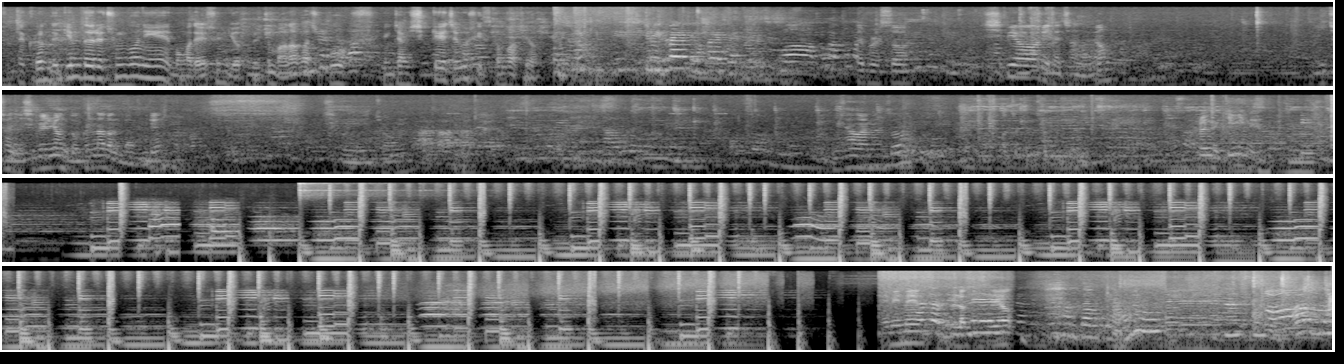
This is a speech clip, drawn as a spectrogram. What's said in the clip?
근데 그런 느낌들을 충분히 뭔가 낼 수 있는 요소들이 좀 많아가지고 굉장히 쉽게 찍을 수 있었던 것 같아요. 네, 벌써 12월이 됐잖아요. 2021년도 끝나간다는 게 기분이 좀 이상하면서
